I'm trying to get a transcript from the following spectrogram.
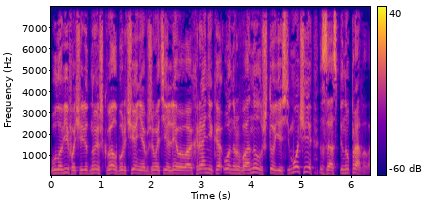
Уловив очередной шквал бурчания в животе левого охранника, он рванул, что есть мочи, за спину правого.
